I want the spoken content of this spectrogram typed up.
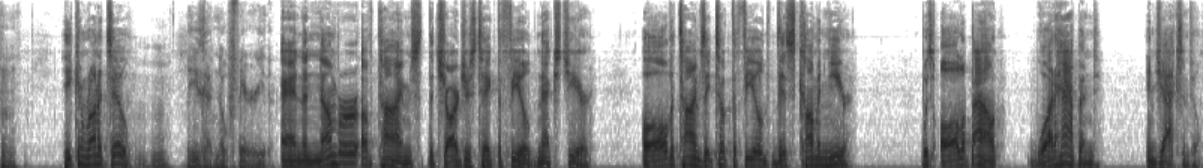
Hmm. he can run it too. Mm-hmm. He's got no fear either. And the number of times the Chargers take the field next year, all the times they took the field this coming year, was all about what happened in Jacksonville.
